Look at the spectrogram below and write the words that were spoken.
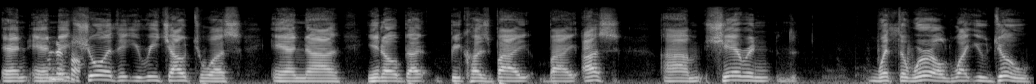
and and make sure that you reach out to us and uh, you know but because by by us um, sharing th- with the world what you do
